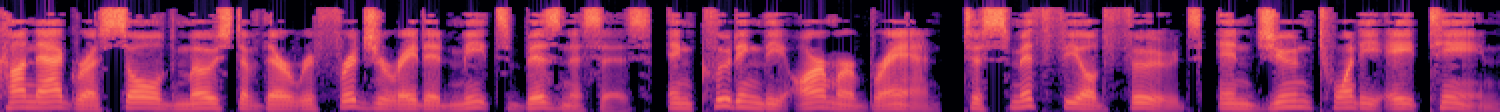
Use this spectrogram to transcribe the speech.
Conagra sold most of their refrigerated meats businesses, including the Armour brand, to Smithfield Foods. In June 2018,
